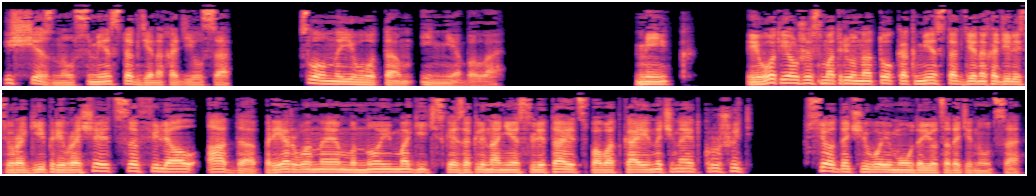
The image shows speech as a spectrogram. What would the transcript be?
исчезнув с места, где находился, словно его там и не было. Миг, и вот я уже смотрю на то, как место, где находились враги, превращается в филиал ада, прерванное мной магическое заклинание слетает с поводка и начинает крушить все, до чего ему удается дотянуться.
